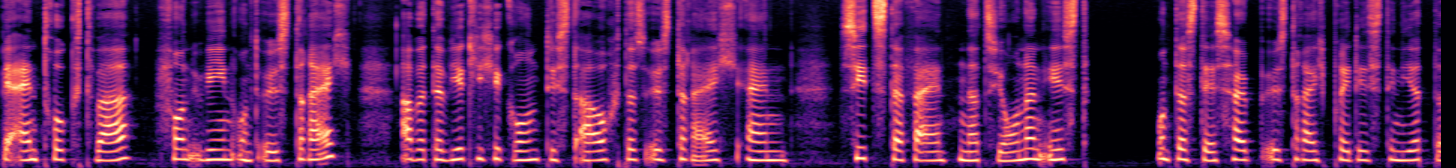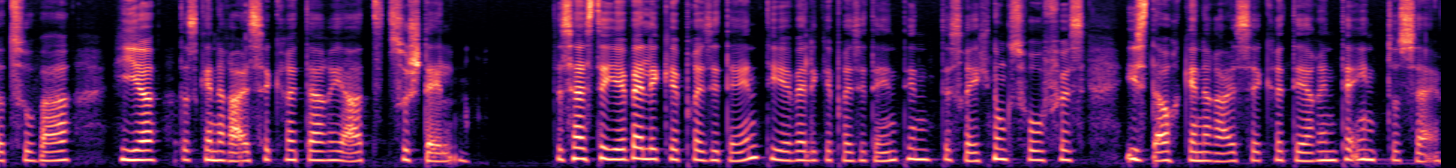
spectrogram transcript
beeindruckt war von Wien und Österreich. Aber der wirkliche Grund ist auch, dass Österreich ein Sitz der Vereinten Nationen ist und dass deshalb Österreich prädestiniert dazu war, hier das Generalsekretariat zu stellen. Das heißt, der jeweilige Präsident, die jeweilige Präsidentin des Rechnungshofes ist auch Generalsekretärin der Intosei.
